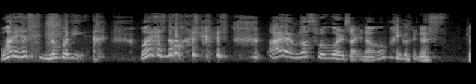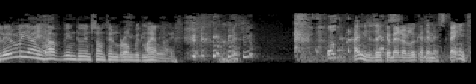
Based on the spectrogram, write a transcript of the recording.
why has nobody? Why has nobody? I am lost for words right now. Oh my goodness. Clearly, I have been doing something wrong with my life. Well, I need to take a better look at MS Paint.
